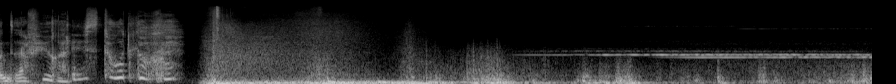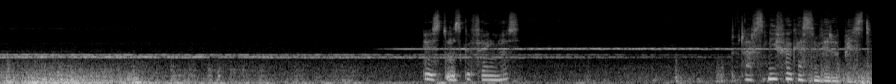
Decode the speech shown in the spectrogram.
Unser Führer ist tot, Lore. Gehst du ins Gefängnis? Du darfst nie vergessen, wer du bist.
